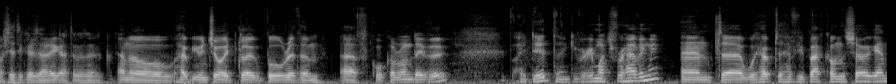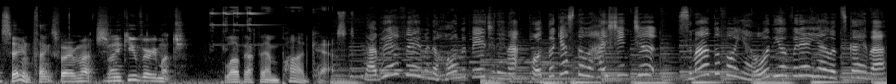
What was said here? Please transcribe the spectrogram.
教えてくれてありがとうございます。あの、hope you enjoyed Global Rhythm、uh, 福岡 Rendezvous. I did. Thank you very much for having me. And uh, we hope to have you back on the show again soon. Thanks very much. Thank you very much. Love FM Podcast. ラブ f m のホームページではポッドキャストを配信中スマートフォンやオーディオプレイヤーを使えば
